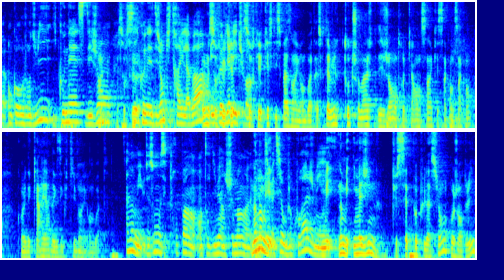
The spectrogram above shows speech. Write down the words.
euh, encore aujourd'hui, ils connaissent des gens qui connaissent des gens qui travaillent là-bas et ils peuvent y aller, tu vois. Sauf que qu'est-ce qui se passe dans les grandes boîtes? Est-ce que tu as vu le taux de chômage des gens entre 45 et 55 qui ont eu des carrières d'exécutifs dans les grandes boîtes. Ah non, mais de toute façon, c'est trop pas, un, entre guillemets, un chemin euh, non, non, mais, où j'encourage. Mais... mais... Non, mais imagine que cette population, aujourd'hui,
